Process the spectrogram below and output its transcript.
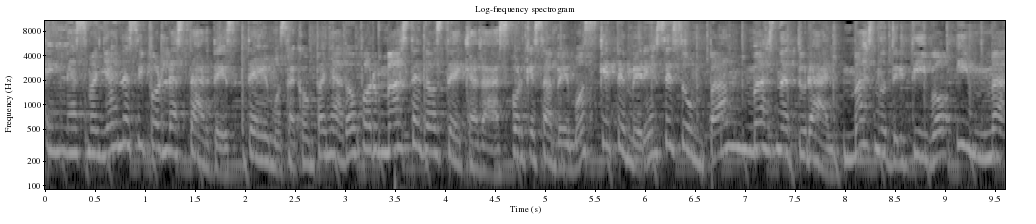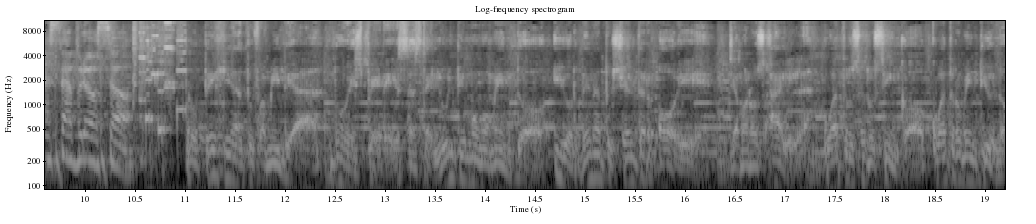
En las mañanas y por las tardes te hemos acompañado por más de dos décadas porque sabemos que te mereces un pan más natural, más nutritivo y más sabroso. Protege a tu familia. No esperes hasta el último momento y ordena tu shelter hoy. Llámanos al 405 421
